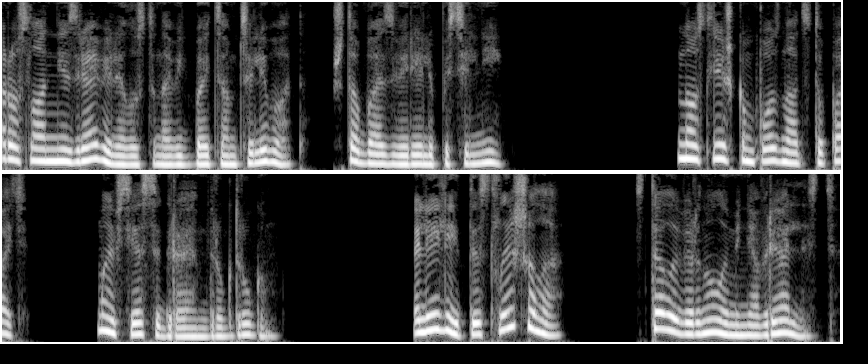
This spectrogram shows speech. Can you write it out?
Руслан не зря велел установить бойцам целебат чтобы озверели посильней. Но слишком поздно отступать. Мы все сыграем друг другом. «Лили, ты слышала?» Стелла вернула меня в реальность.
